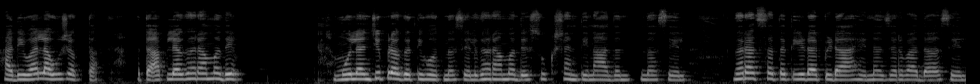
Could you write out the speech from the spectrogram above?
हा दिवा लावू शकता. आता आपल्या घरामध्ये मुलांची प्रगती होत नसेल घरामध्ये सुख शांती नादन नसेल घरात सतत इडापिडा आहे नजरवादा असेल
